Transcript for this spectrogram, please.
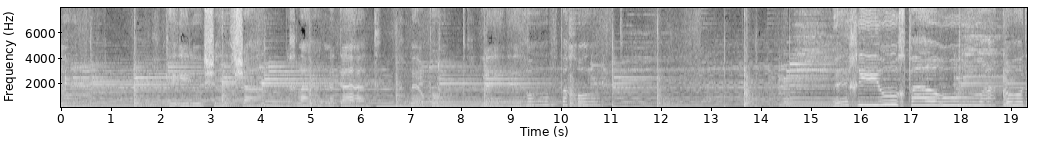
ולעזור, כאילו שאפשר בכלל לדעת להרפות, לאהוב פחות. בחיוך פרוע עוד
